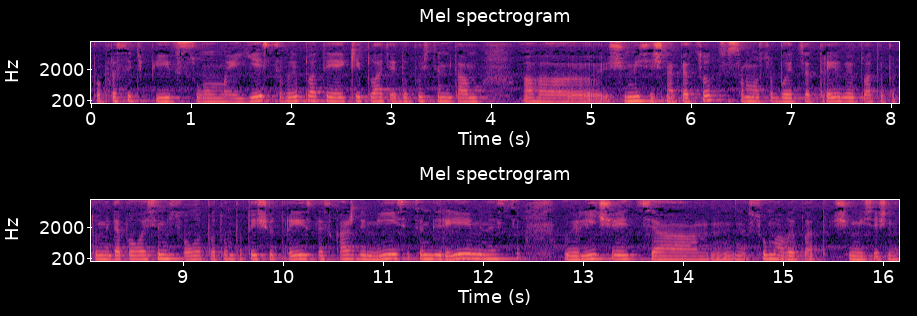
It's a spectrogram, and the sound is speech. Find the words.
попросити пів суми. Є виплати, які платять, допустимо, там е, щомісячно 500, це само собою це три виплати, потім йде по 800, потім по 1300, з кожним місяцем беременності увеличується сума виплат щомісячних.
